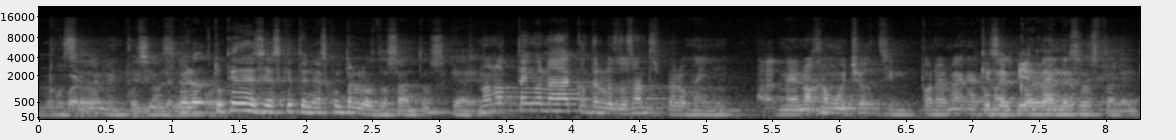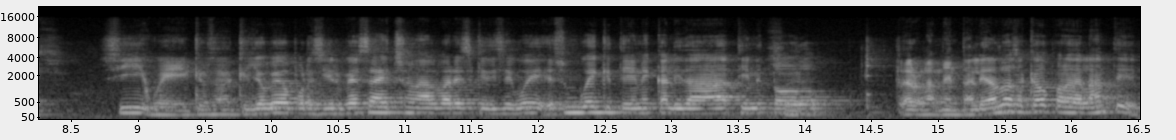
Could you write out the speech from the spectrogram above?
No. Posiblemente, Posiblemente. Pero tú qué decías que tenías contra los dos Santos, que, No, no tengo nada contra los dos Santos, pero me, me enoja mucho sin ponerme acá que como se el pierdan esos talentos. Sí, güey, que, o sea, que yo veo por decir, ves a Edson Álvarez que dice, güey, es un güey que tiene calidad, tiene todo, pero la mentalidad lo ha sacado para adelante.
